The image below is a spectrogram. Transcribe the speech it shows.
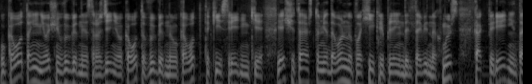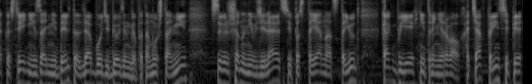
У кого-то они не очень выгодные с рождения, у кого-то выгодные, у кого-то такие средненькие. Я считаю, что у меня довольно плохие крепления дельтовидных мышц, как передние, так и средние и задние дельта для бодибилдинга, потому что они совершенно не выделяются и постоянно отстают, как бы я их ни тренировал. Хотя, в принципе,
